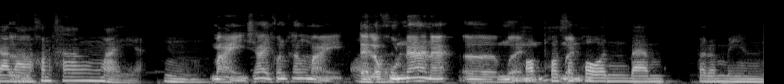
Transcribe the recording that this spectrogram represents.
ดาราเออค่อนข้างใหม่อะอืมใหม่ใช่ค่อนข้างใหม่อ๋อแต่เราคุ้นหน้านะเออเหมือนพอพอเหสมือนพลแบมปรมินทร์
